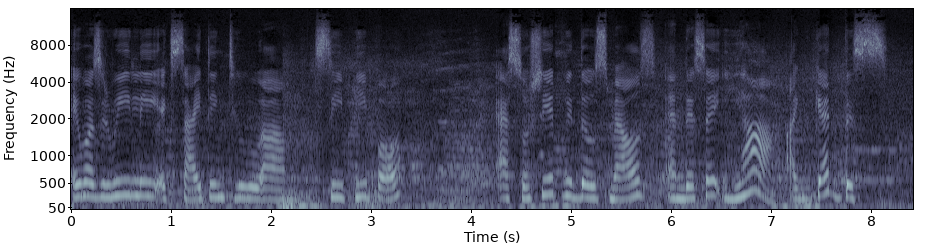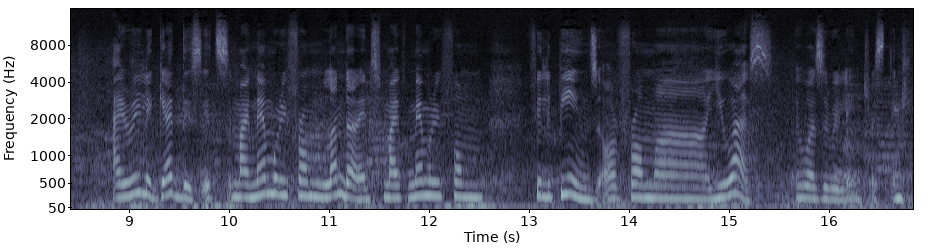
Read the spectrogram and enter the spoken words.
It was really exciting to um, see people associate with those smells and they say, yeah, I get this. I really get this. It's my memory from London. It's my memory from Philippines or from uh, US. It was really interesting.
